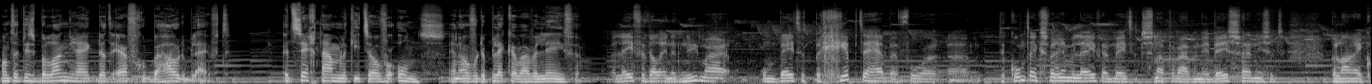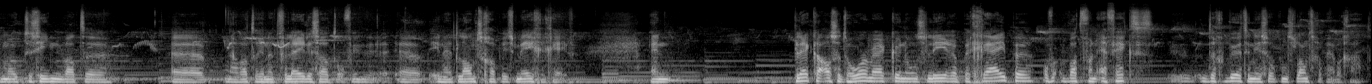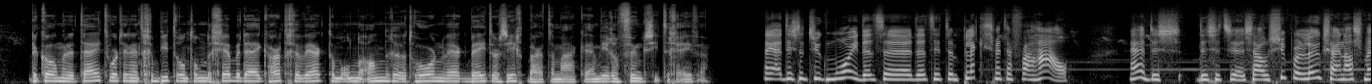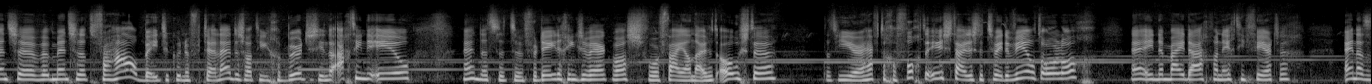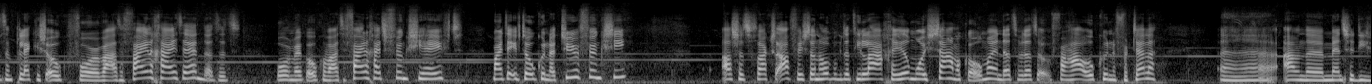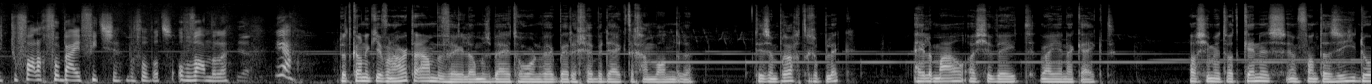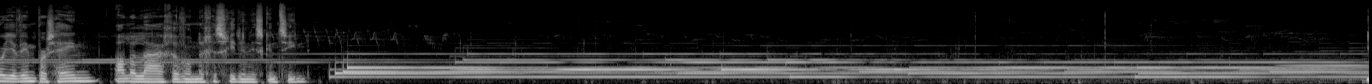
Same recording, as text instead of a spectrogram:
Want het is belangrijk dat erfgoed behouden blijft. Het zegt namelijk iets over ons en over de plekken waar we leven. We leven wel in het nu, maar om beter het begrip te hebben voor uh, de context waarin we leven en beter te snappen waar we mee bezig zijn, is het belangrijk om ook te zien wat, uh, uh, nou, wat er in het verleden zat of in, eh, in het landschap is meegegeven. En plekken als het hoornwerk kunnen ons leren begrijpen of wat voor effect de gebeurtenissen op ons landschap hebben gehad. De komende tijd wordt in het gebied rondom de Grebbedijk hard gewerkt om onder andere het hoornwerk beter zichtbaar te maken en weer een functie te geven. Nou ja, het is natuurlijk mooi dat, uh, dat dit een plek is met een verhaal. Dus, dus het uh, zou super leuk zijn als mensen, we mensen dat verhaal beter kunnen vertellen. Dus wat hier gebeurd is in de 18e eeuw. Dat het een verdedigingswerk was voor vijanden uit het oosten. Dat hier heftig gevochten is tijdens de Tweede Wereldoorlog. In de meidagen van 1940. En dat het een plek is ook voor waterveiligheid. Hè, dat het Hoornwerk ook een waterveiligheidsfunctie heeft. Maar het heeft ook een natuurfunctie als het straks af is, dan hoop ik dat die lagen heel mooi samenkomen. En dat we dat verhaal ook kunnen vertellen. Uh, aan de mensen die toevallig voorbij fietsen, bijvoorbeeld. Of wandelen. Ja. ja. Dat kan ik je van harte aanbevelen om eens bij het Hoornwerk bij de Gebbedijk te gaan wandelen. Het is een prachtige plek. Helemaal als je weet waar je naar kijkt. als je met wat kennis en fantasie door je wimpers heen alle lagen van de geschiedenis kunt zien.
